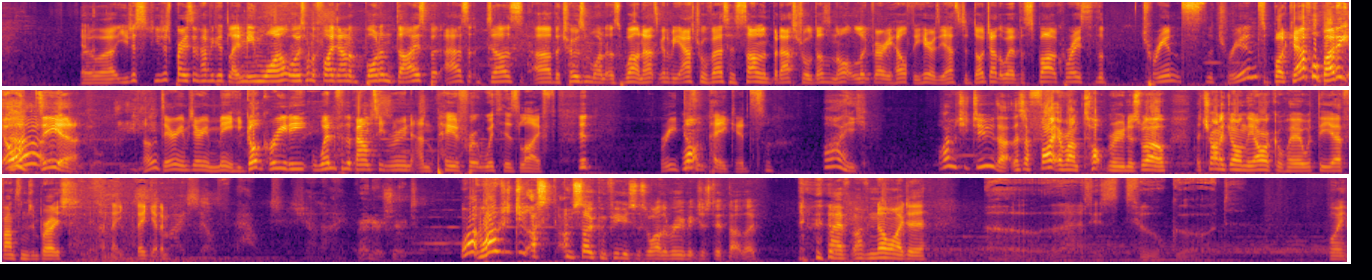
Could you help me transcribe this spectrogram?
So uh, you just you just praise him for having a good lane. Meanwhile, always want to fly down at bottom, dies, but as does uh, the chosen one as well. Now it's going to be Astral versus Silent, but Astral does not look very healthy here as he has to dodge out the way of the Spark Race the Treants. The Treants? But careful, buddy! Oh Ah. dear! Oh dear, dear me. He got greedy, went for the bounty rune, and paid for it with his life. Did Greed doesn't pay, kids. why? Why would you do that? There's a fight around top rune as well. They're trying to go on the Oracle here with the uh, Phantom's Embrace, and they they get him. Why? Why would you do? I s- I'm so confused as to why the Rubik just did that though. I have I have no idea. Oh, that is too good. Boy.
